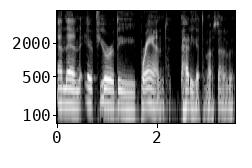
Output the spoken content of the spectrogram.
And then if you're the brand, how do you get the most out of it?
